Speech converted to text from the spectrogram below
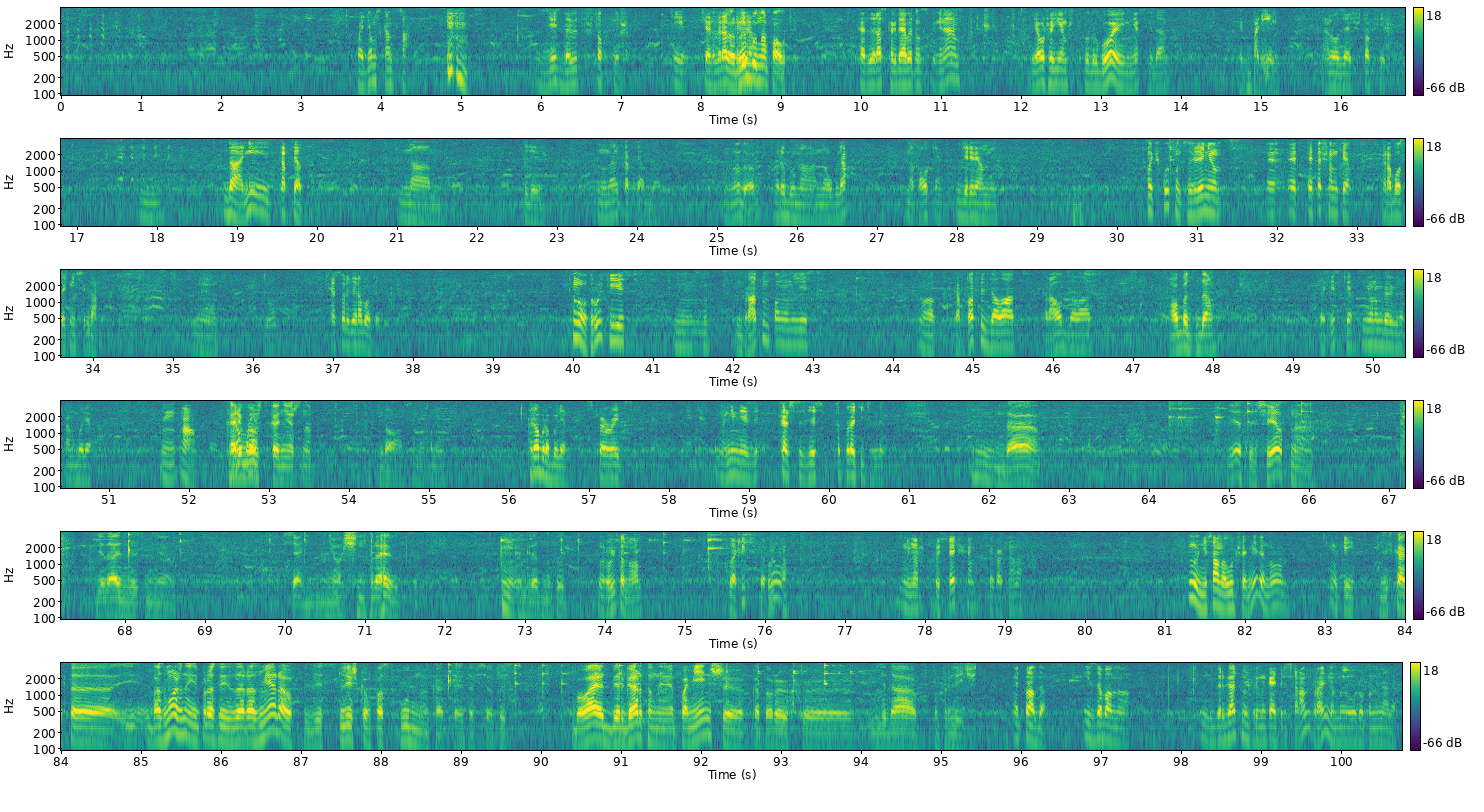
Пойдем с конца. Здесь дают штокфиш. И каждый раз, Рыбу когда, на палке. каждый раз, когда я об этом вспоминаю, я уже ем что-то другое, и мне всегда так, блин, надо взять штокфиш. Да, они коптят на... Или, ну, наверное, коптят, да. Ну да. Рыбу на, на углях, на палке деревянной. Очень вкусно, к сожалению, э- э- эта шинки работает не всегда. Вот. Ну, сейчас вроде работает. Ну, вот рульки есть. М, Братан, по-моему, есть. А, Картофель-салат, краут-салат, Обац, да. сосиски Нюрнбергера там были. А, Карри-вурст, конечно. Да, само собой. Ребра были, spare ribs. Они мне, кажется, здесь отвратительны. Да. Если честно, еда здесь мне вся не очень нравится. Конкретно тут. Рулька норм. Классическая рулька. Немножко хрустящая, все как надо. Ну, не самая лучшая в мире, но окей. Здесь как-то, возможно, просто из-за размеров, здесь слишком фастфудно как-то это все. То есть бывают бергартены поменьше, в которых э, еда поприличнее. Это правда. Из забавного. К Бергартену примыкает ресторан, правильно? Мы его уже упоминали.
